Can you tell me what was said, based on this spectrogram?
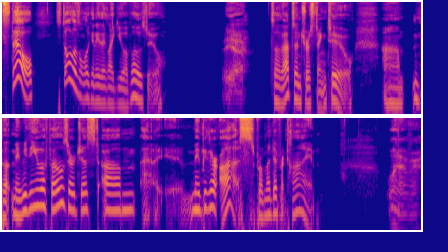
still, still doesn't look anything like UFOs do. Yeah. So that's interesting too. Um, but maybe the UFOs are just um, uh, maybe they're us from a different time. Whatever.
